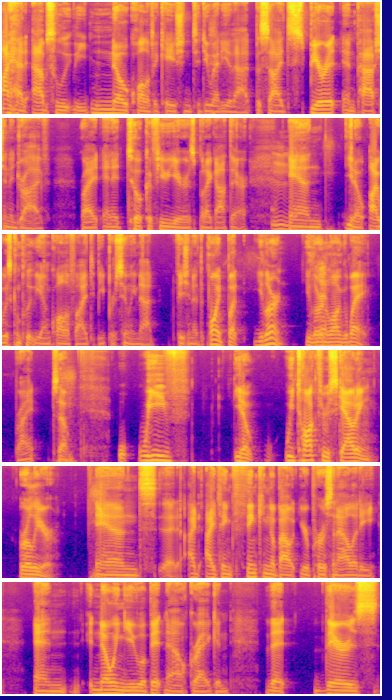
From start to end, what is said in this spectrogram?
Mm. I had absolutely no qualification to do any of that besides spirit and passion and drive. Right. And it took a few years, but I got there. Mm. And, you know, I was completely unqualified to be pursuing that vision at the point, but you learn, you learn along the way. Right. So we've, you know, we talked through scouting earlier. And I, I think thinking about your personality and knowing you a bit now, Greg, and that there's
